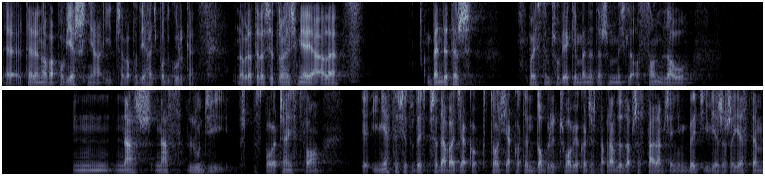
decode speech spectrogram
e, terenowa powierzchnia i trzeba podjechać pod górkę. Dobra, teraz się trochę śmieję, ale będę też, bo jestem człowiekiem, będę też, myślę, osądzał nasz, nas, ludzi, społeczeństwo, i nie chcę się tutaj sprzedawać jako ktoś, jako ten dobry człowiek, chociaż naprawdę zawsze staram się nim być i wierzę, że jestem,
